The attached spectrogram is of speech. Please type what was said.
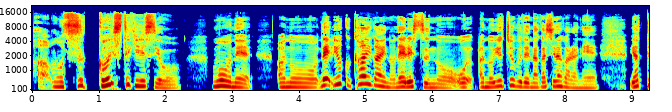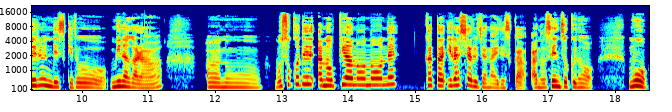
あ、もうすっごい素敵ですよ。もうね、あのね、よく海外のね、レッスンのを、あの、YouTube で流しながらね、やってるんですけど、見ながら、あの、もうそこで、あの、ピアノのね、方いらっしゃるじゃないですか。あの、専属の。も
